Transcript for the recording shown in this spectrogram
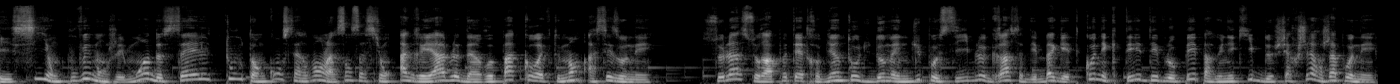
Et si on pouvait manger moins de sel tout en conservant la sensation agréable d'un repas correctement assaisonné? Cela sera peut-être bientôt du domaine du possible grâce à des baguettes connectées développées par une équipe de chercheurs japonais.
